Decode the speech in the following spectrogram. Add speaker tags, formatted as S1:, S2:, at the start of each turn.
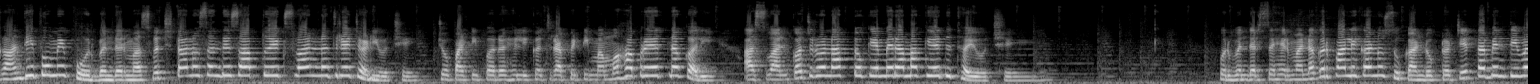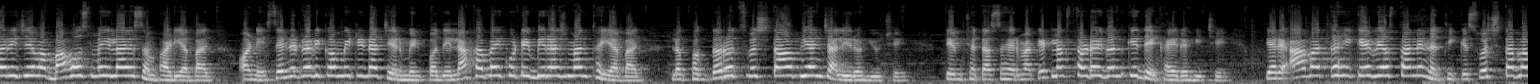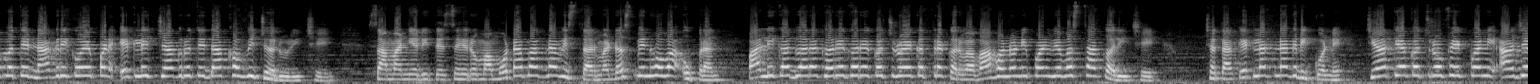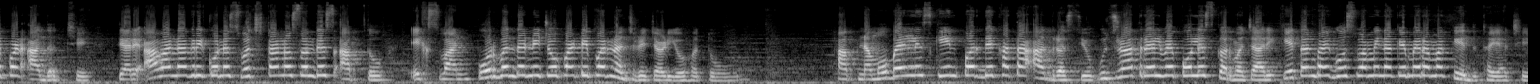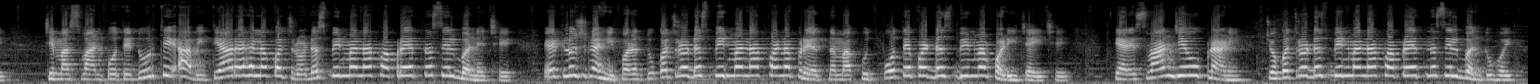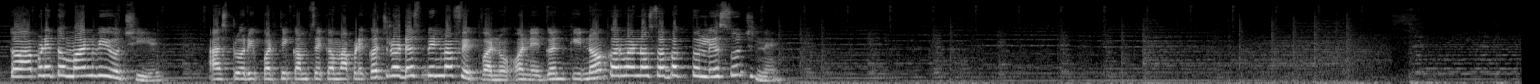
S1: ગાંધીભૂમિ પોરબંદરમાં સ્વચ્છતાનો સંદેશ આપતો એક શ્વાન નજરે ચડ્યો છે. ચોપાટી પર રહેલી કચરાપેટીમાં મહાપ્રયત્ન કરી આ શ્વાન કચરો નાખતો કેમેરામાં કેદ થયો છે. પોરબંદર શહેરમાં નગરપાલિકાનું સુકાન ડોક્ટર ચેતાબેન તિવારી જેવા બાહોશ મહિલાએ સંભાળ્યા બાદ અને સેનેટરી કમિટીના ચેરમેન પદે લાખાભાઈ ખોટે બિરાજમાન થયા બાદ લગભગ દરરોજ સ્વચ્છતા અભિયાન ચાલી રહ્યું છે. તેમ છતાં શહેરમાં કેટલાક સ્થળોએ ગંદકી દેખાઈ રહી છે. ત્યારે આ વાત અહીં કહેવી અસ્થાને નથી કે સ્વચ્છતા બાબતે નાગરિકોએ પણ એટલી જ જાગૃતિ દાખવવી જરૂરી છે. સામાન્ય રીતે શહેરોમાં મોટાભાગના વિસ્તારમાં ડસ્ટબિન હોવા ઉપરાંત પાલિકા દ્વારા ઘરે ઘરે કચરો એકત્ર કરવા વાહનોની પણ વ્યવસ્થા કરી છે. છતાં કેટલાક નાગરિકોને જ્યાં ત્યાં કચરો ફેંકવાની આજે પણ આદત છે. ત્યારે આવા નાગરિકોને સ્વચ્છતાનો સંદેશ આપતો એક શ્વાન પોરબંદરની ચોપાટી પર નજરે ચડ્યો હતો. આપના મોબાઈલની સ્ક્રીન પર દેખાતા આ દ્રશ્યો ગુજરાત રેલવે પોલીસ કર્મચારી કેતનભાઈ ગોસ્વામીના કેમેરામાં કેદ થયા છે, જેમાં શ્વાન પોતે દૂરથી આવી ત્યાં રહેલો કચરો ડસ્ટબિનમાં નાખવા પ્રયત્નશીલ બને છે. એટલું જ નહીં, પરંતુ કચરો ડસ્ટબિનમાં નાખવાના પ્રયત્નમાં ખુદ પોતે પણ ડસ્ટબિનમાં પડી જાય છે. ત્યારે શ્વાન જેવું પ્રાણી જો કચરો ડસ્ટબિનમાં નાખવા પ્રયત્નશીલ બનતું હોય, તો આપણે તો માનવીઓ છીએ. આ સ્ટોરી પરથી કમસે કમ આપણે કચરો ડસ્ટબિનમાં ફેંકવાનો અને ગંદકી ન કરવાનો સબક તો લેશું જ ને.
